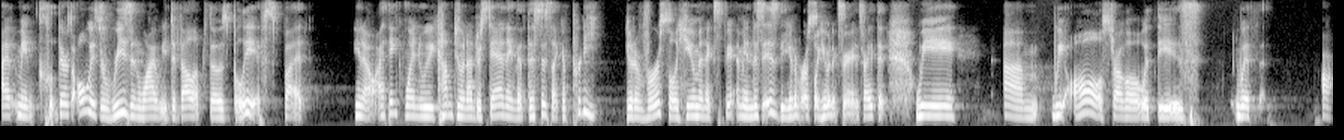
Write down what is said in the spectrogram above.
i mean cl- there's always a reason why we developed those beliefs but you know i think when we come to an understanding that this is like a pretty universal human experience i mean this is the universal human experience right that we um, we all struggle with these with our,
